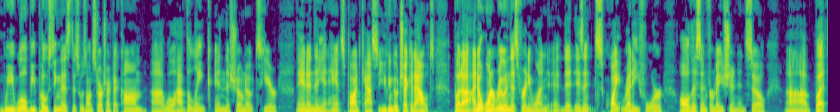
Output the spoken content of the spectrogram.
we will be posting this. This was on StarTrek.com. Uh, we'll have the link in the show notes here and in the enhanced podcast, so you can go check it out. But uh, I don't want to ruin this for anyone uh, that isn't quite ready for all this information. And so uh, but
